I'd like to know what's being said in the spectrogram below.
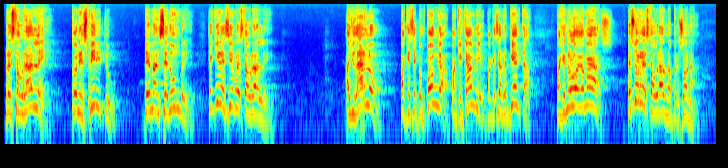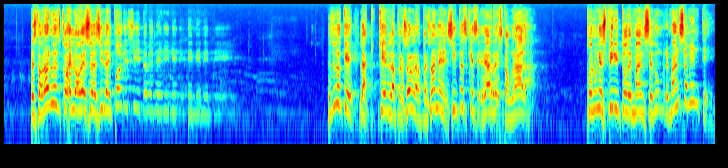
Restaurarle con espíritu de mansedumbre. ¿Qué quiere decir restaurarle? Ayudarlo para que se componga, para que cambie, para que se arrepienta, para que no lo haga más. Eso es restaurar a una persona. Restaurar no es cogerlo a veces y decirle, ay, pobrecito. Eso es lo que la, quiere la persona. La persona necesita es que sea restaurada con un espíritu de mansedumbre, mansamente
